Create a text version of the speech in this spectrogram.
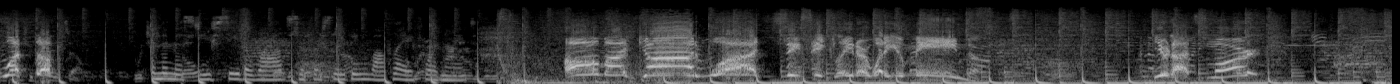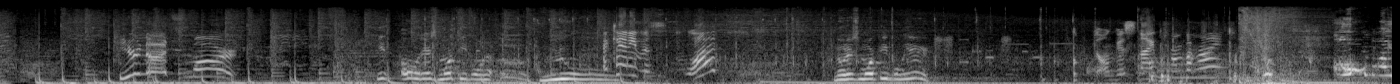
What the? In the mist, you see the wild super sleeping while play Fortnite. Oh my god! What? CC cleaner, what do you mean? You're not smart? You're not smart! He's. Oh, there's more people. In the, no. I can't even. What? No, there's more people here. Don't get sniped from behind. Oh my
